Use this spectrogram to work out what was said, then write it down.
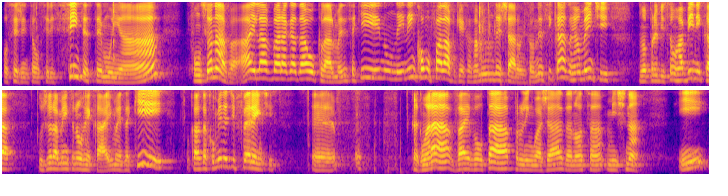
ou seja, então se ele sim testemunhar, funcionava. Ai lav baragadau, claro, mas esse aqui não nem, nem como falar, porque Rahamim não deixaram. Então, nesse caso, realmente, numa proibição rabínica, o juramento não recai, mas aqui, por causa da comida é diferente. É, a Gemara vai voltar para o linguajar da nossa Mishnah. E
